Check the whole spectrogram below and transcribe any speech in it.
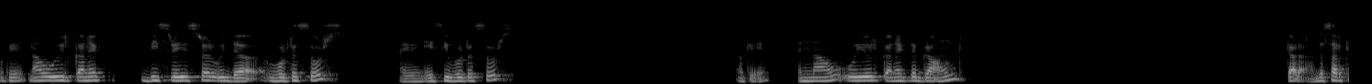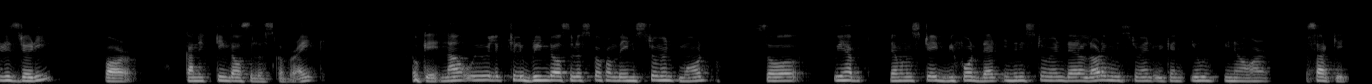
Okay now we will connect this resistor with the voltage source i mean ac voltage source. Okay and now we will connect the ground. Tada, the circuit is ready for connecting the oscilloscope right okay now we will actually bring the oscilloscope from the instrument mode. So we have demonstrated before that in the instrument there are a lot of instrument we can use in our circuit.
